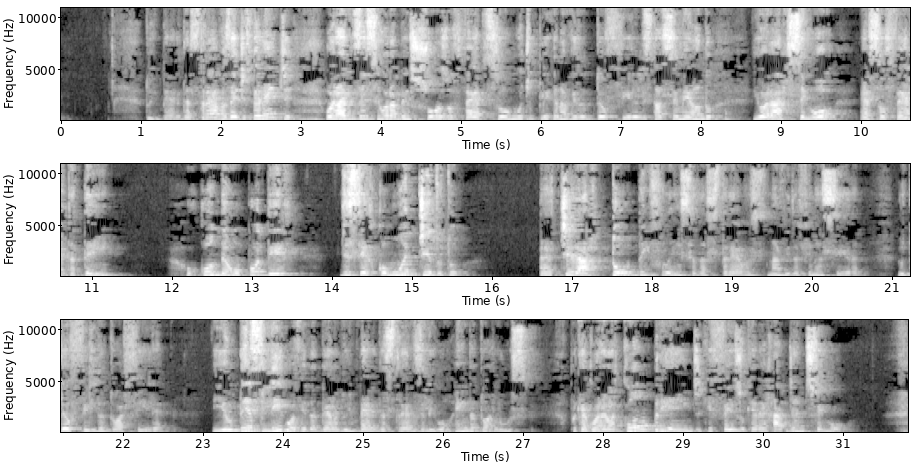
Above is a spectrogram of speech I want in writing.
do império das trevas. É diferente orar e dizer, Senhor, abençoa as ofertas, Senhor, multiplica na vida do teu filho, ele está semeando, e orar, Senhor, essa oferta tem o condão, o poder de ser como um antídoto para tirar toda a influência das trevas na vida financeira do teu filho, da tua filha. E eu desligo a vida dela do império das trevas e ligo o reino da tua luz porque agora ela compreende que fez o que era errado diante do Senhor.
